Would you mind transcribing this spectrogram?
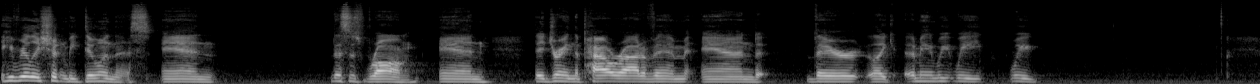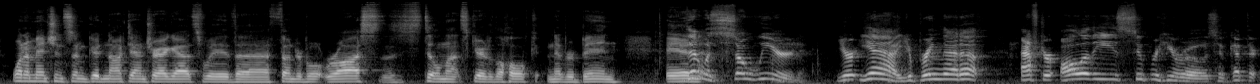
he really shouldn't be doing this, and this is wrong. And they drain the power out of him, and they're like, I mean, we we we want to mention some good knockdown dragouts with uh, Thunderbolt Ross. Still not scared of the Hulk, never been. And that was so weird. You're yeah, you bring that up. After all of these superheroes have got their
